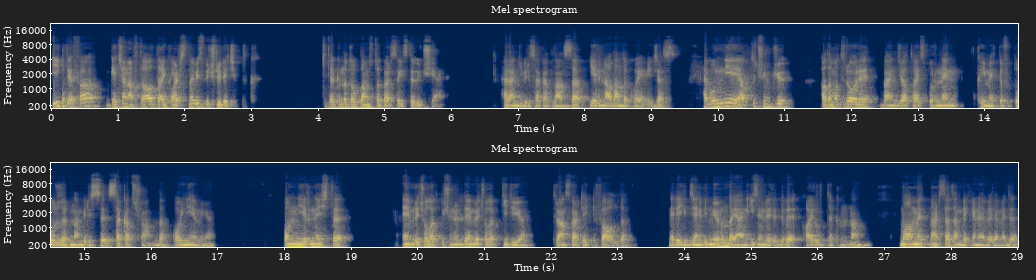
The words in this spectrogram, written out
İlk defa geçen hafta Altay karşısında biz üçlüyle çıktık. İki takımda toplam stoper sayısı da 3 yani. Herhangi biri sakatlansa yerine adam da koyamayacağız. Ha, bunu niye yaptı? Çünkü Adama Traore bence Hatayspor'un en kıymetli futbolcularından birisi. Sakat şu anda. Oynayamıyor. Onun yerine işte Emre Çolak düşünüldü. Emre Çolak gidiyor. Transfer teklifi aldı. Nereye gideceğini bilmiyorum da yani izin verildi ve ayrıldı takımdan. Muhammed Mert zaten beklenen veremedi.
